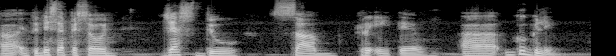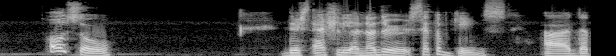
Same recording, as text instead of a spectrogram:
uh, into this episode just do some creative uh, Googling. Also, there's actually another set of games uh, that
